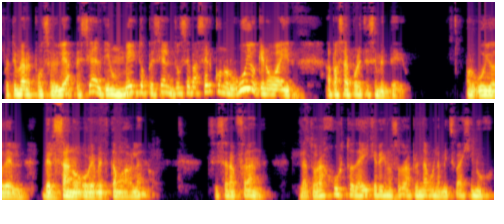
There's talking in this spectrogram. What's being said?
porque tiene una responsabilidad especial, tiene un mérito especial, entonces va a ser con orgullo que no va a ir a pasar por este cementerio. Orgullo del, del sano, obviamente estamos hablando. Si será Fran, la Torah justo de ahí quiere que nosotros aprendamos la mitzvah de Jinuj.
